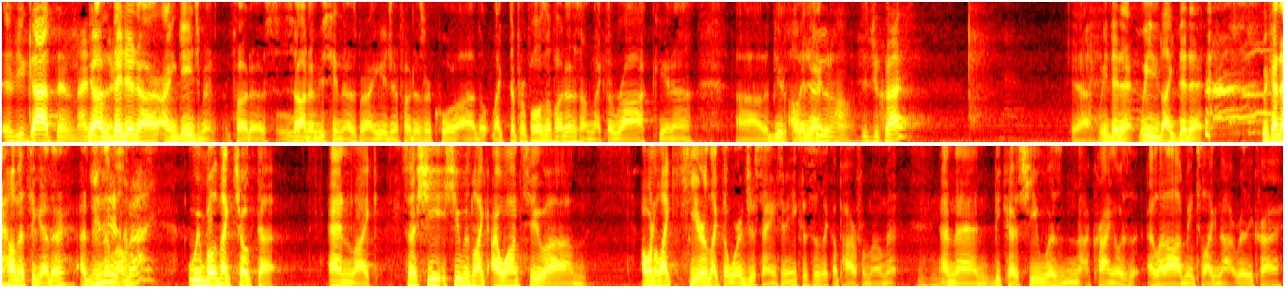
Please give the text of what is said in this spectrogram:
if you got them, I Yeah, they did our, our engagement photos. So I don't know if you've seen those, but our engagement photos were cool. Uh, the, like the proposal photos on like the rock, you know, uh, the beautiful. Oh, They did cute, huh? Did you cry? Yeah, we did it. We like did it. We kind of held it together at You in the moment. cry? We both like choked up, and like so she she was like, I want to um, I want to like hear like the words you're saying to me because it's like a powerful moment. Mm-hmm. And then because she was not crying, it was it allowed me to like not really cry.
